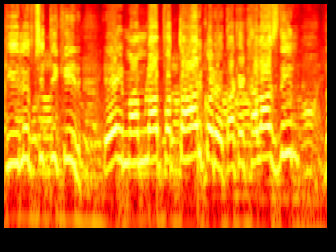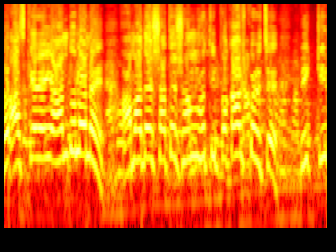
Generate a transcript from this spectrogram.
টিউলিপ সিদ্দিকির এই মামলা প্রত্যাহার করে তাকে খালাস দিন? আজকের এই আন্দোলনে আমাদের সাথে সংহতি প্রকাশ করেছে। ভিকটিম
